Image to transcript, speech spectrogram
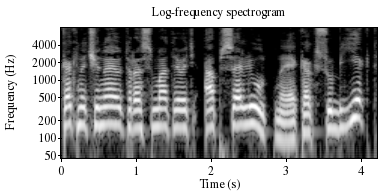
как начинают рассматривать абсолютное как субъект,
